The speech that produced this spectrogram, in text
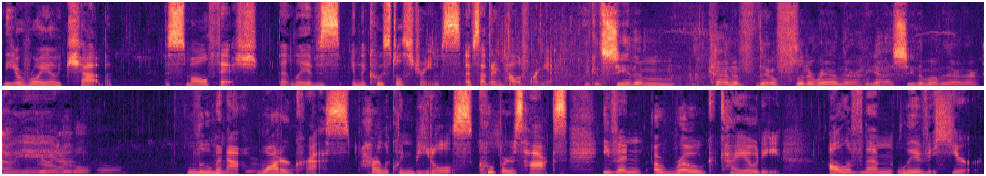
the arroyo chub, a small fish that lives in the coastal streams of Southern California. You can see them kind of, they'll flit around there. Yeah, I see them over there. They're, oh, yeah, they're yeah. a little. Um, Lemna, watercress, harlequin beetles, Cooper's hawks, even a rogue coyote. All of them live here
